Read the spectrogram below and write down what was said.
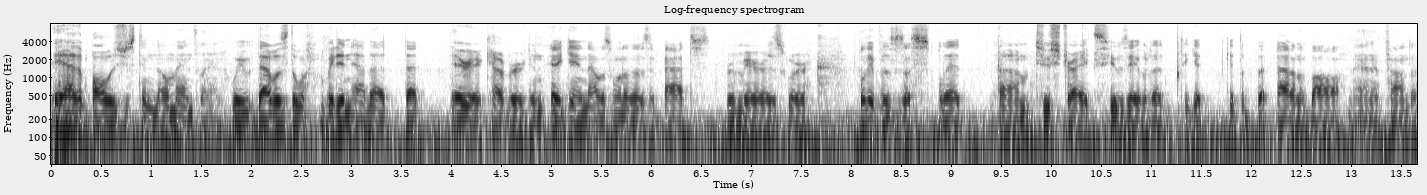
Yeah, the ball was just in no man's land. We that was the we didn't have that that area covered, and again that was one of those at bats Ramirez where I believe it was a split, um, two strikes. He was able to, to get get the bat on the ball, and it found a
